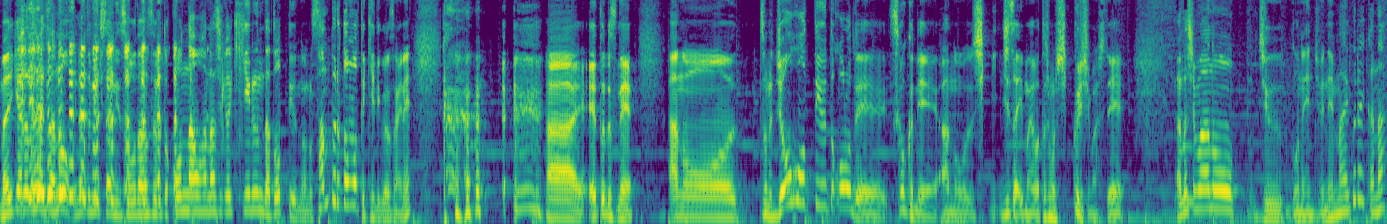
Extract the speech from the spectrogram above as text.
マヤ歴アドバイザーの港美樹さんに相談するとこんなお話が聞けるんだぞっていうののサンプルと思って聞いてくださいね。はい。えっとですねあのーその情報っていうところですごくねあの実は今私もしっくりしまして私もあの15年10年前ぐらいかな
